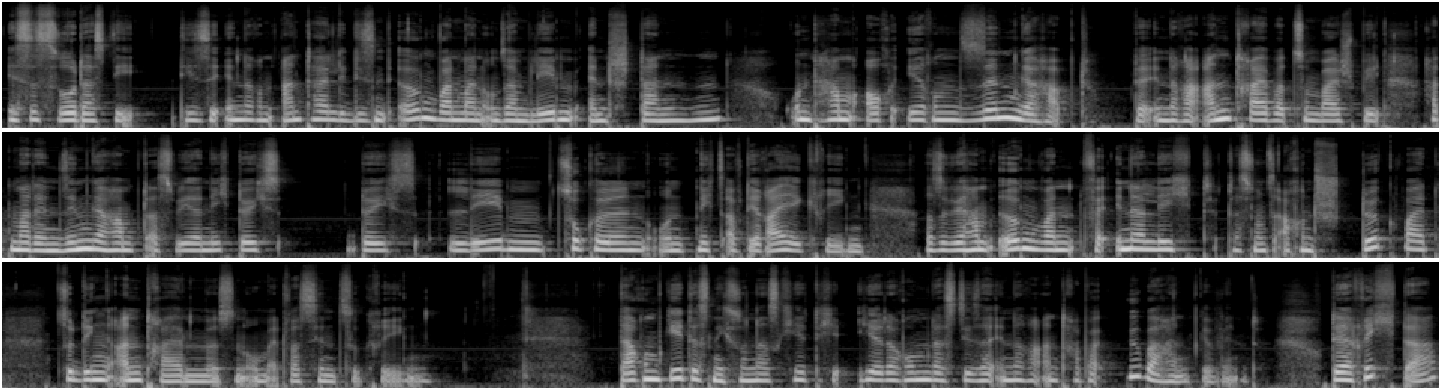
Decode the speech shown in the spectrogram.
ist es so, dass die diese inneren Anteile, die sind irgendwann mal in unserem Leben entstanden und haben auch ihren Sinn gehabt. Der innere Antreiber zum Beispiel hat mal den Sinn gehabt, dass wir nicht durchs, durchs Leben zuckeln und nichts auf die Reihe kriegen. Also wir haben irgendwann verinnerlicht, dass wir uns auch ein Stück weit zu Dingen antreiben müssen, um etwas hinzukriegen. Darum geht es nicht, sondern es geht hier darum, dass dieser innere Antreiber Überhand gewinnt. Der Richter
